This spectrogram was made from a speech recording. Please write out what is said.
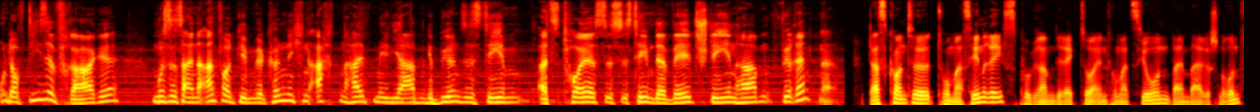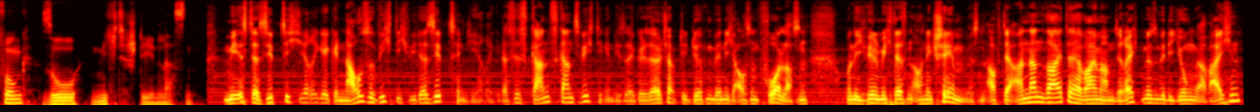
Und auf diese Frage muss es eine Antwort geben. Wir können nicht ein 8,5 Milliarden Gebührensystem als teuerstes System der Welt stehen haben für Rentner. Das konnte Thomas Hinrichs, Programmdirektor Information beim Bayerischen Rundfunk, so nicht stehen lassen. Mir ist der 70-Jährige genauso wichtig wie der 17-Jährige. Das ist ganz, ganz wichtig in dieser Gesellschaft. Die dürfen wir nicht außen vor lassen. Und ich will mich dessen auch nicht schämen müssen. Auf der anderen Seite, Herr Weimer, haben Sie recht, müssen wir die Jungen erreichen.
